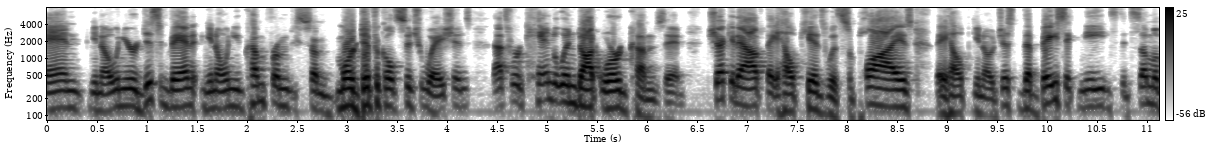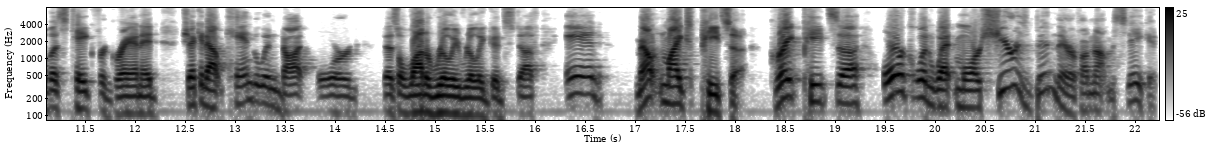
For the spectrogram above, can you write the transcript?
And, you know, when you're disadvantaged, you know, when you come from some more difficult situations, that's where candland.org comes in. Check it out. They help kids with supplies. They help, you know, just the basic needs that some of us take for granted. Check it out. Candland.org does a lot of really, really good stuff. And Mountain Mike's Pizza. Great pizza. Oracle and Wetmore. Scheer has been there, if I'm not mistaken.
